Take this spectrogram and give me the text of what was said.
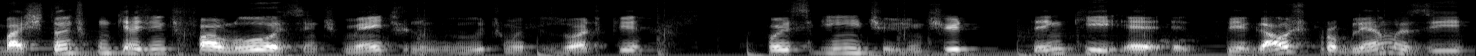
bastante com o que a gente falou recentemente, no último episódio, que foi o seguinte: a gente tem que é, é pegar os problemas e,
